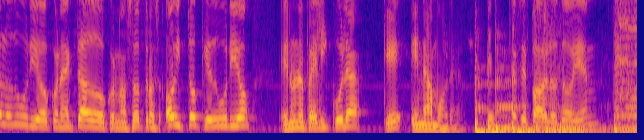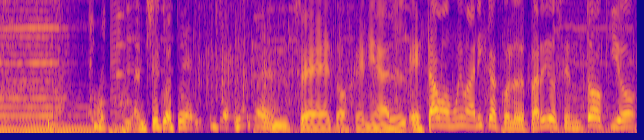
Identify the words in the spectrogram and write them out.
Pablo Durio conectado con nosotros. Hoy toque Durio en una película que enamora. ¿Qué hace Pablo? ¿Todo bien? ¿Cómo andan, chicos? ¿Todo bien? ¿Todo bien? Sí, todo genial. Estamos muy manijas con lo de Perdidos en Tokio.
